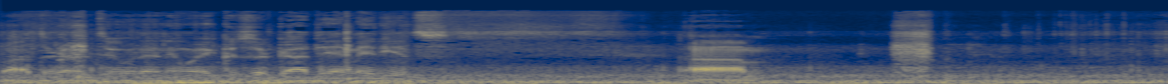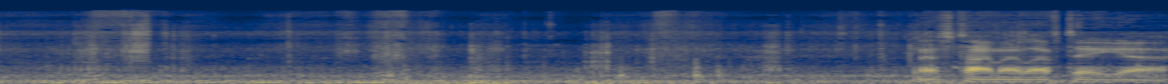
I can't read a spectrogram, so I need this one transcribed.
But they're gonna do it anyway because they're goddamn idiots. Um, last time I left a. Uh,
